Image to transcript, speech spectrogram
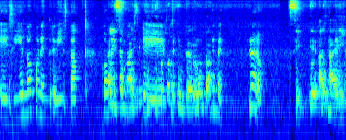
eh, siguiendo con la entrevista, coméntanos... Eh, que te interrumpa. Dime, claro. Sí, eh, ahí,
